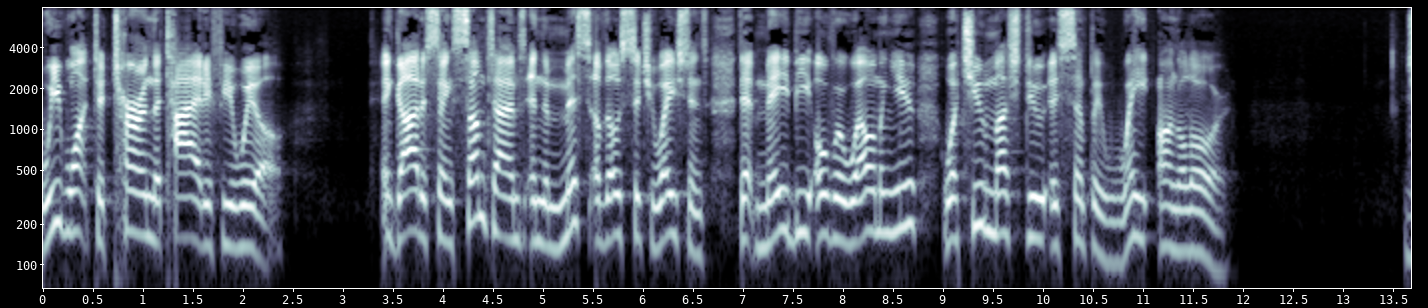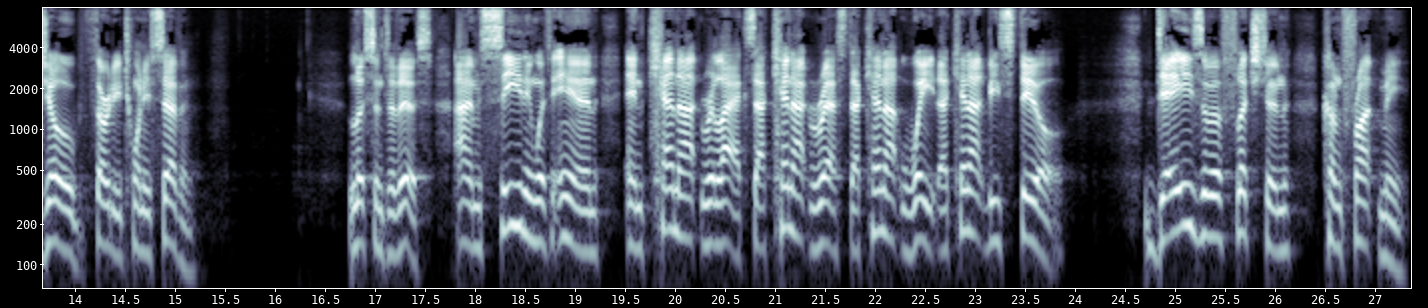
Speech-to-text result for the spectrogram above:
We want to turn the tide, if you will. And God is saying sometimes in the midst of those situations that may be overwhelming you, what you must do is simply wait on the Lord. Job 30, 27. Listen to this. I'm seething within and cannot relax. I cannot rest. I cannot wait. I cannot be still. Days of affliction confront me.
